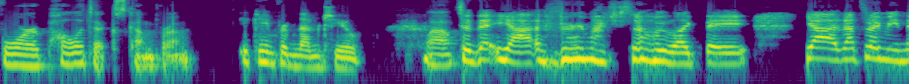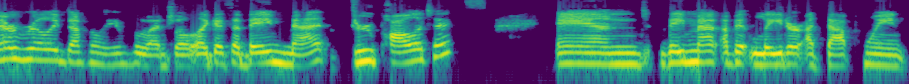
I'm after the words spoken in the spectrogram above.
for politics come from? It came from them too. Wow. So that yeah, very much so. Like they, yeah, that's what I mean. They're really definitely influential. Like I said, they met through politics and they met a bit later at that point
